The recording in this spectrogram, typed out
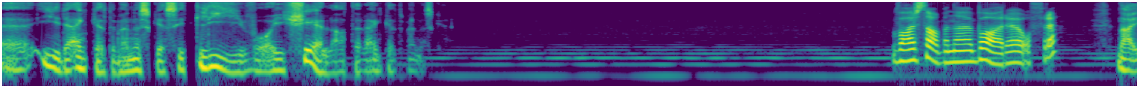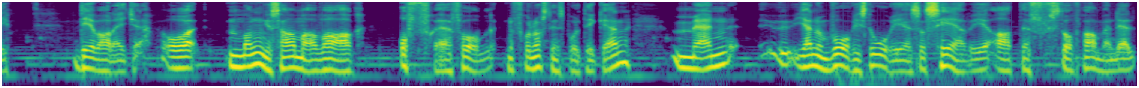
eh, i det enkelte mennesket sitt liv og i sjela til det enkelte mennesket. Var samene bare ofre? Nei, det var de ikke. Og mange samer var ofre for fornorskningspolitikken, men gjennom vår historie så ser vi at det står fram en del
